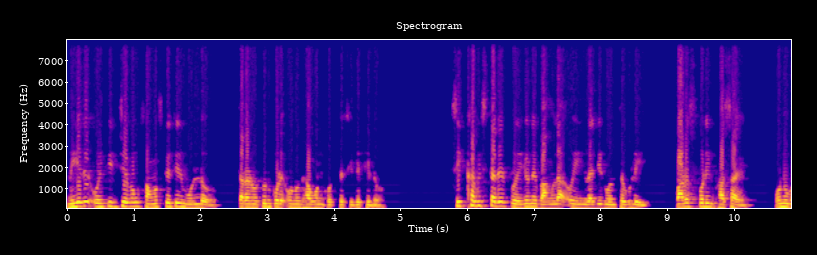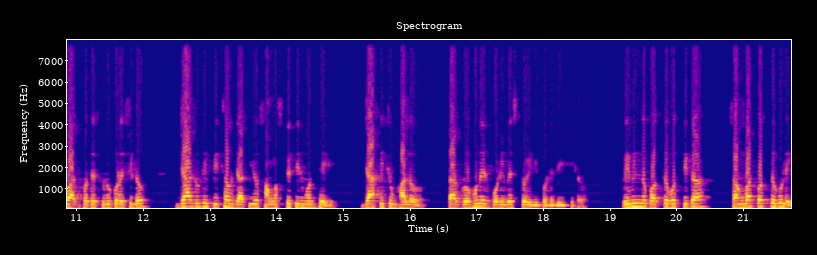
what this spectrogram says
নিজেদের ঐতিহ্য এবং সংস্কৃতির মূল্য তারা নতুন করে অনুধাবন করতে শিখেছিল। শিক্ষা বিস্তারের প্রয়োজনে বাংলা ও ইংরাজি গ্রন্থগুলি পারস্পরিক ভাষায় অনুবাদ হতে শুরু করেছিল, যা দুটি পৃথক জাতীয় সংস্কৃতির মধ্যে যা কিছু ভালো তার গ্রহণের পরিবেশ তৈরি করে দিয়েছিল। বিভিন্ন পত্রপত্রিকা, সংবাদপত্রগুলি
